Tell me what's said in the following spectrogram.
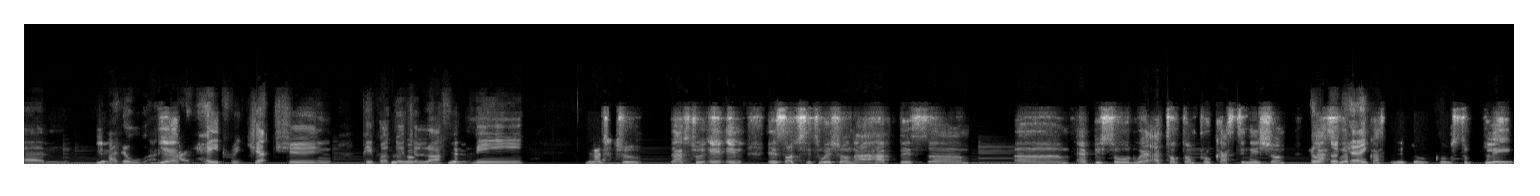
um, Yeah. I don't. I- Yeah. I, hate rejection. People are going to laugh at me. That's true. That's true. In in, in such situation, I have this um, um, episode where I talked on procrastination. Oh, That's where procrastination comes to play.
